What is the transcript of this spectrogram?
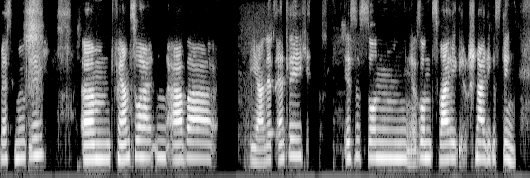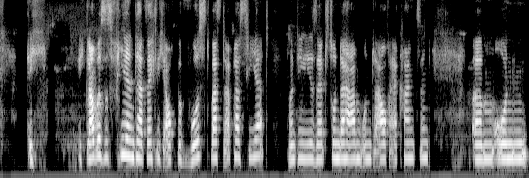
bestmöglich ähm, fernzuhalten, aber ja, letztendlich ist es so ein, so ein zweischneidiges Ding. Ich ich glaube, es ist vielen tatsächlich auch bewusst, was da passiert und die selbst Hunde haben und auch erkrankt sind. Ähm, und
